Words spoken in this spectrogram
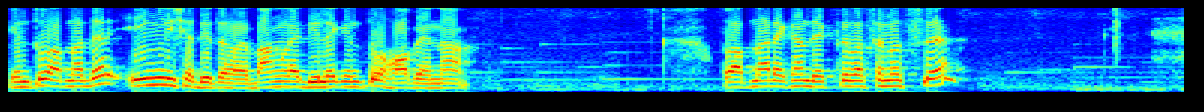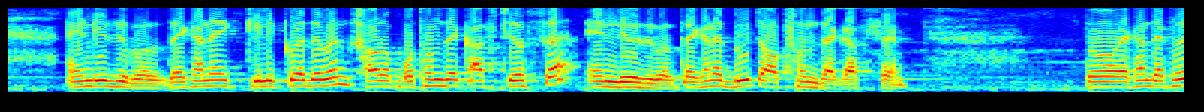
কিন্তু আপনাদের ইংলিশে দিতে হবে, বাংলায় দিলে কিন্তু হবে না। তো আপনারা এখানে দেখতে পাচ্ছেন হচ্ছে ইন্ডিভিজুয়াল তো এখানে ক্লিক করে দেবেন, সর্বপ্রথম যে কাজটি হচ্ছে ইন্ডিভিজুয়াল তো এখানে দুইটা অপশন দেখাচ্ছে। তো এখানে দেখছে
